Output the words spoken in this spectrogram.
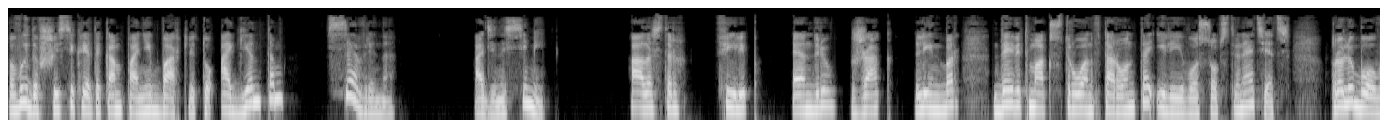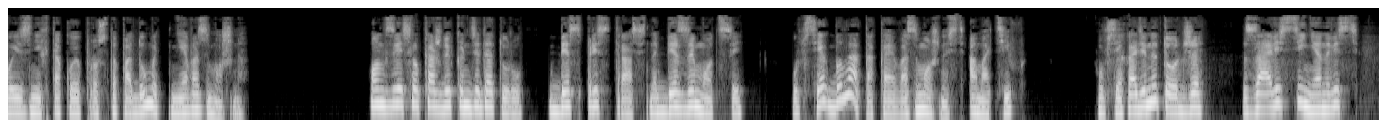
выдавший секреты компании Бартлету агентом Севрина, один из семи. Алластер, Филипп, Эндрю, Жак, Линбор, Дэвид Макс Струан в Торонто или его собственный отец. Про любого из них такое просто подумать невозможно. Он взвесил каждую кандидатуру, беспристрастно, без эмоций. У всех была такая возможность, а мотив? У всех один и тот же — зависть и ненависть —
